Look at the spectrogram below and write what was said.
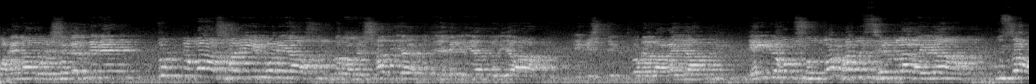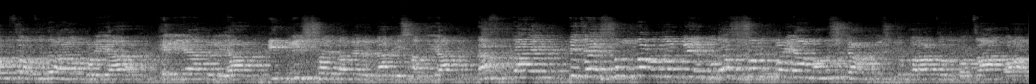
পহেলা বৈশাখের দিনে টুকটুকা শাড়ি পরিয়া সাজিয়া গুজিয়া হেলিয়া ধরিয়া লিপস্টিক ধরে লাগাইয়া, এইরকম সুন্দরভাবে সেট লাগাইয়া উষা উষা উদা করিয়া হেলিয়া ধরিয়া ইংলিশ শয়তানের নারী সাজিয়া রাস্তায় করিয়া মানুষকে আকৃষ্ট করার জন্য যা করার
